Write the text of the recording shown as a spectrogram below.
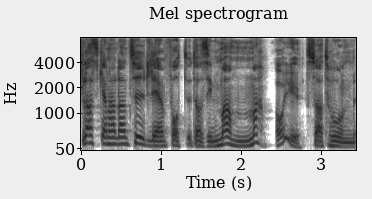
flaskan hade han tydligen fått av sin mamma. Oj. Så att hon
